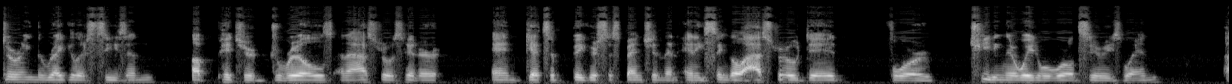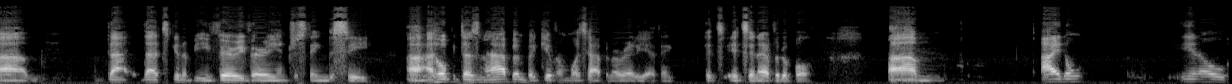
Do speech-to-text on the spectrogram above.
during the regular season a pitcher drills an Astros hitter and gets a bigger suspension than any single Astro did for cheating their way to a World Series win. Um, that that's going to be very very interesting to see. Uh, I hope it doesn't happen, but given what's happened already, I think it's it's inevitable. Um, I don't, you know,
